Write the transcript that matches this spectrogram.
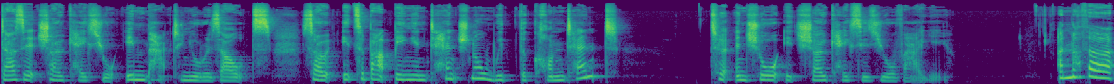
Does it showcase your impact and your results? So it's about being intentional with the content to ensure it showcases your value. Another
